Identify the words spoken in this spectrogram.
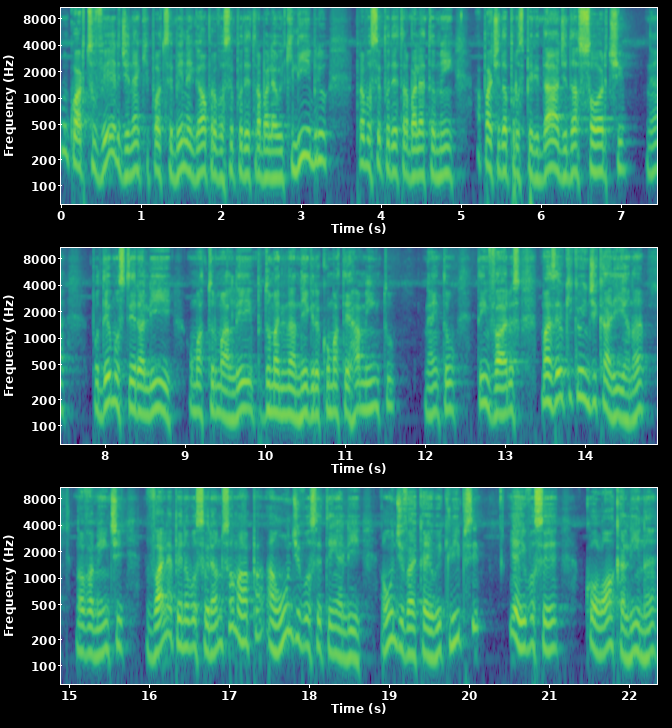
um quartzo verde, né, que pode ser bem legal para você poder trabalhar o equilíbrio, para você poder trabalhar também a parte da prosperidade, da sorte. Né? Podemos ter ali uma turmalina negra como aterramento. Né? Então tem vários. Mas aí o que, que eu indicaria? Né? Novamente, vale a pena você olhar no seu mapa, aonde você tem ali, aonde vai cair o eclipse, e aí você coloca ali, né?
